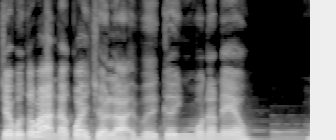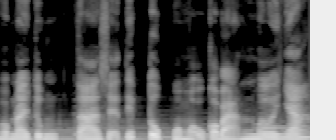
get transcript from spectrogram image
Chào mừng các bạn đã quay trở lại với kênh Monanel Hôm nay chúng ta sẽ tiếp tục một mẫu cỏ bản mới nhá.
